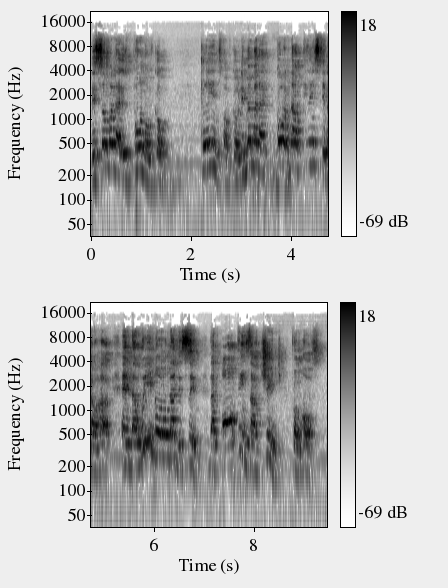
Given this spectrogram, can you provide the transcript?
There's somebody that is born of God, cleansed of God. Remember that God now cleansed in our heart and that we no longer the same, that all things have changed from us.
